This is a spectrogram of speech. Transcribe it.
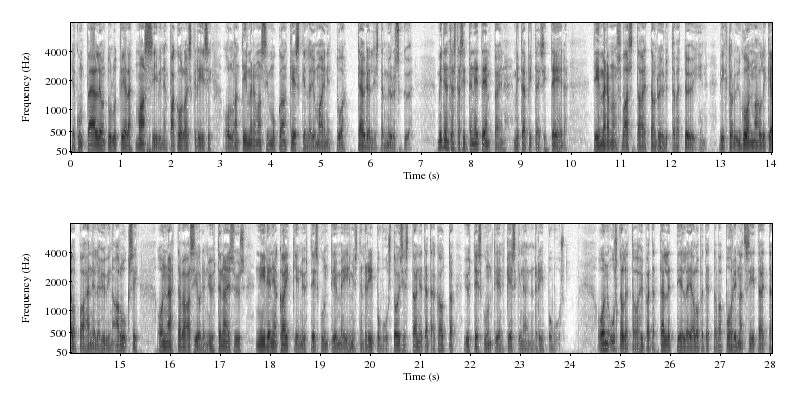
ja kun päälle on tullut vielä massiivinen pakolaiskriisi, ollaan Timmermansin mukaan keskellä jo mainittua täydellistä myrskyä. Miten tästä sitten eteenpäin? Mitä pitäisi tehdä? Timmermans vastaa, että on ryhdyttävä töihin. Victor Hugon malli kelpaa hänelle hyvin aluksi. On nähtävä asioiden yhtenäisyys, niiden ja kaikkien yhteiskuntiemme ihmisten riippuvuus toisistaan ja tätä kautta yhteiskuntien keskinäinen riippuvuus. On uskallettava hypätä tälle tielle ja lopetettava pohdinnat siitä, että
